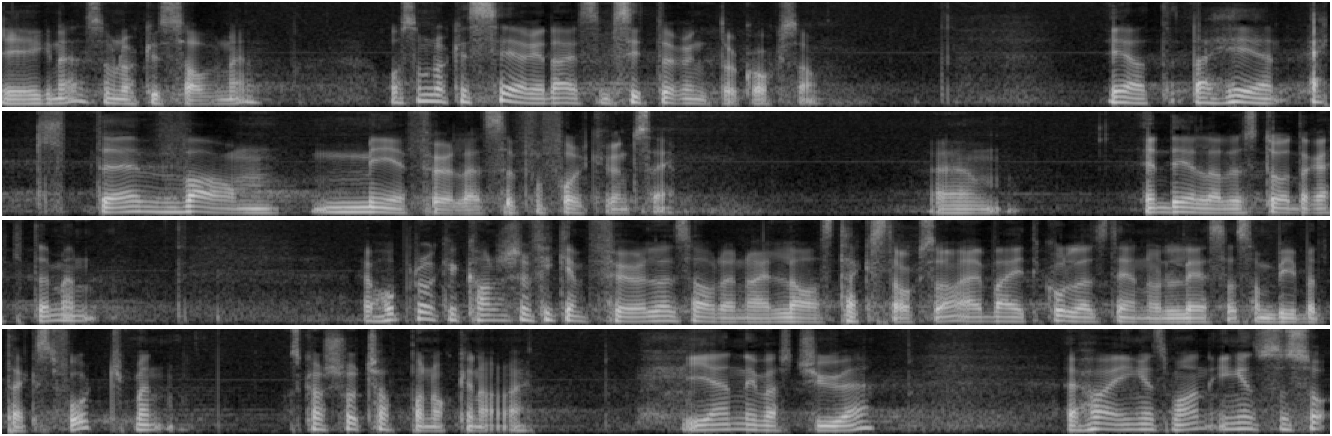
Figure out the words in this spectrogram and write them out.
egne, som dere savner. Og som dere ser i de som sitter rundt dere også. Er at de har en ekte, varm medfølelse for folk rundt seg. Um, en del av det står direkte, men jeg håper dere kanskje fikk en følelse av det når jeg las tekster også. Jeg vet hvordan det er når du leser som bibeltekst fort, men vi skal se kjapt på noen av dem. Igjen i vers 20. Jeg har ingen som han, ingen som så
